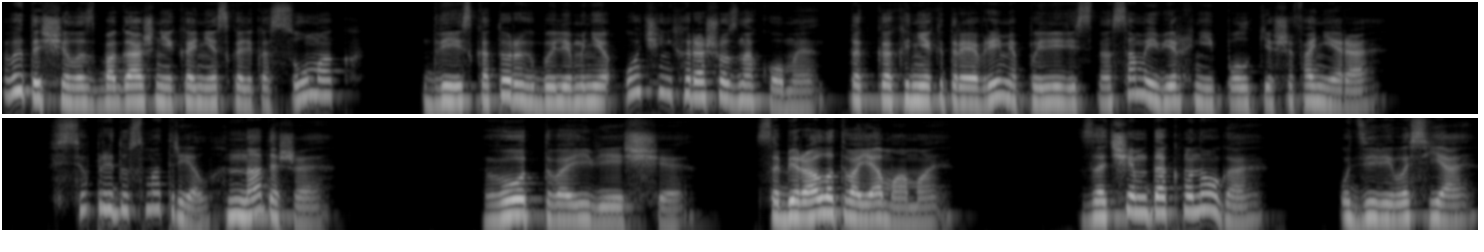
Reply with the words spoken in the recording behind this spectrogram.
Вытащил из багажника несколько сумок, две из которых были мне очень хорошо знакомы, так как некоторое время пылились на самой верхней полке шифонера. Все предусмотрел, надо же. Вот твои вещи. Собирала твоя мама. Зачем так много? удивилась я.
